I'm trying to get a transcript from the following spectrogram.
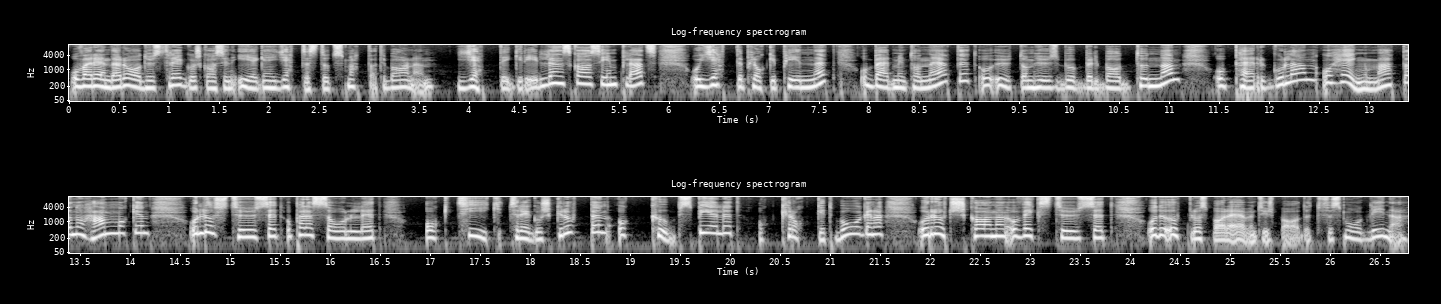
Och varenda radhusträdgård ska ha sin egen jättestudsmatta till barnen. Jättegrillen ska ha sin plats och jätteplockepinnet och badmintonnätet och utomhusbubbelbadtunnan och pergolan och hängmattan och hammocken och lusthuset och parasollet och tikträdgårdsgruppen och kubbspelet och krocketbågarna och rutschkanan och växthuset och det uppblåsbara äventyrsbadet för småglina.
